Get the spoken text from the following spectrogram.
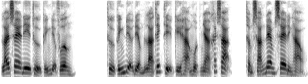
lái xe đi thử kính địa phương. Thử kính địa điểm là thích thị kỳ hạ một nhà khách sạn, thẩm sán đem xe đình hảo,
